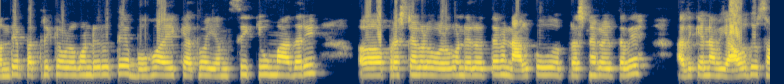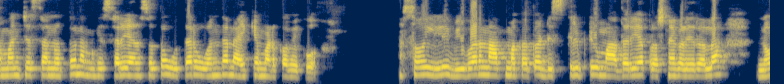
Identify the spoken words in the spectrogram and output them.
ಒಂದೇ ಪತ್ರಿಕೆ ಒಳಗೊಂಡಿರುತ್ತೆ, ಬಹು ಆಯ್ಕೆ ಅಥವಾ ಎಂ ಸಿ ಕ್ಯೂ ಮಾದರಿ ಪ್ರಶ್ನೆಗಳು ಒಳಗೊಂಡಿರುತ್ತವೆ. ನಾಲ್ಕು ಪ್ರಶ್ನೆಗಳಿರ್ತವೆ. ಅದಕ್ಕೆ ನಾವು ಯಾವುದು ಸಮಂಜಸ ಅನ್ನುತ್ತೋ ನಮಗೆ ಸರಿ ಅನ್ಸುತ್ತೋ ಉತ್ತರ ಒಂದನ್ನು ಆಯ್ಕೆ ಮಾಡ್ಕೋಬೇಕು. ಸೊ ಇಲ್ಲಿ ವಿವರಣಾತ್ಮಕ ಅಥವಾ ಡಿಸ್ಕ್ರಿಪ್ಟಿವ್ ಮಾದರಿಯ ಪ್ರಶ್ನೆಗಳಿರಲ್ಲ no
